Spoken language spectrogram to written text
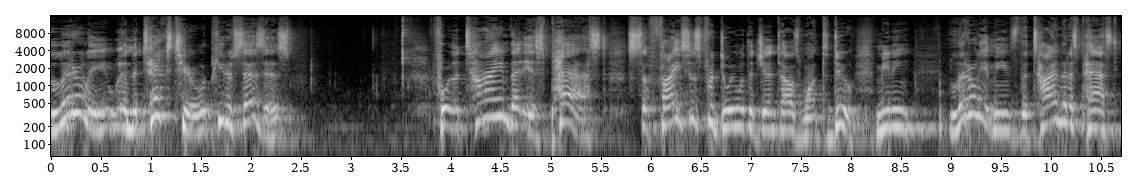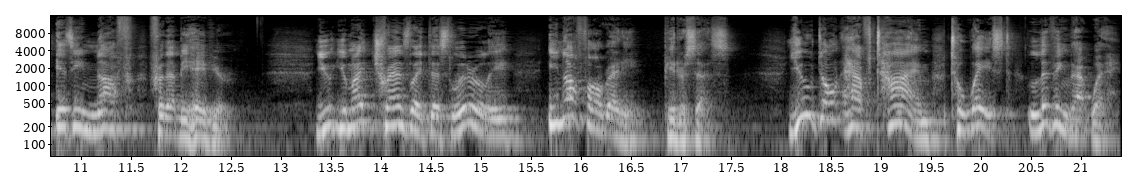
literally, in the text here, what Peter says is, for the time that is past suffices for doing what the Gentiles want to do. Meaning, literally, it means the time that has passed is enough for that behavior. You, you might translate this literally, enough already, Peter says. You don't have time to waste living that way.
